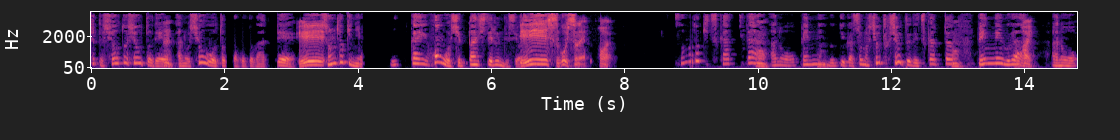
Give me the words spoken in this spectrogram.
ちょっとショートショートで、うんあの、賞を取ったことがあって、ええその時に一回本を出版してるんですよ。ええすごいっすね。はその時使った、うんあの、ペンネームっていうか、そのショートショートで使ったうんペンネームい。が、はい。あの、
